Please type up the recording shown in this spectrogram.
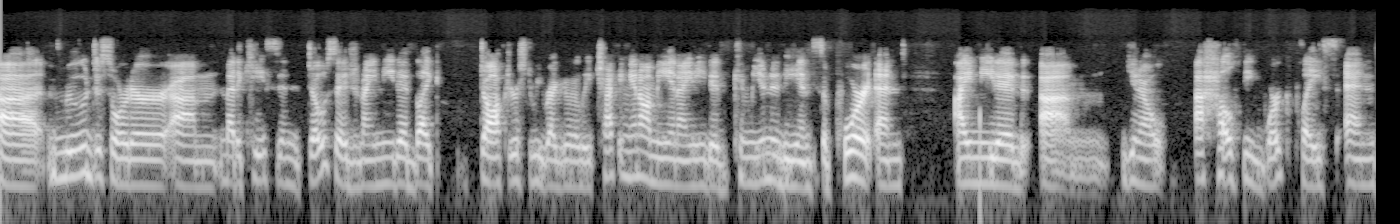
uh, mood disorder um, medication dosage, and I needed like doctors to be regularly checking in on me, and I needed community and support, and I needed, um, you know, a healthy workplace, and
